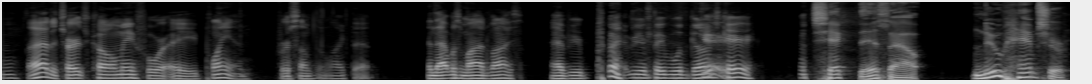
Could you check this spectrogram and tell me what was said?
Mm. I had a church call me for a plan for something like that, and that was my advice: have your have your people with guns Carry. carry. Check this out. New Hampshire.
